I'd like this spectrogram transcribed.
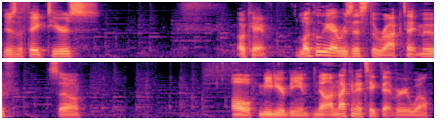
There's the Fake Tears. Okay, luckily I resist the Rock-type move, so... Oh, Meteor Beam. No, I'm not going to take that very well.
